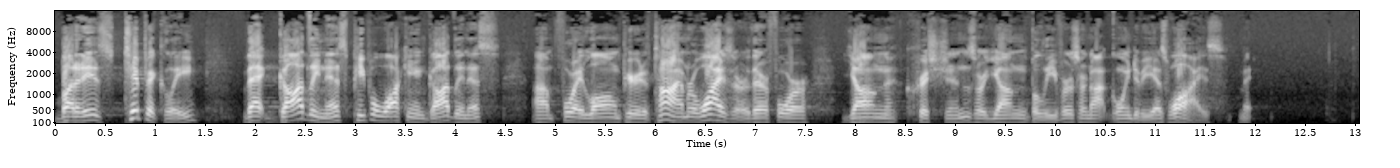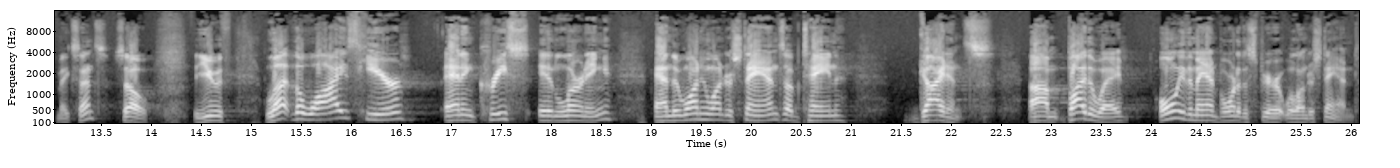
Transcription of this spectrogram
But it is typically that godliness, people walking in godliness um, for a long period of time, are wiser. Therefore, young Christians or young believers are not going to be as wise. Make sense? So, the youth, let the wise hear and increase in learning, and the one who understands obtain guidance. Um, by the way, only the man born of the Spirit will understand.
